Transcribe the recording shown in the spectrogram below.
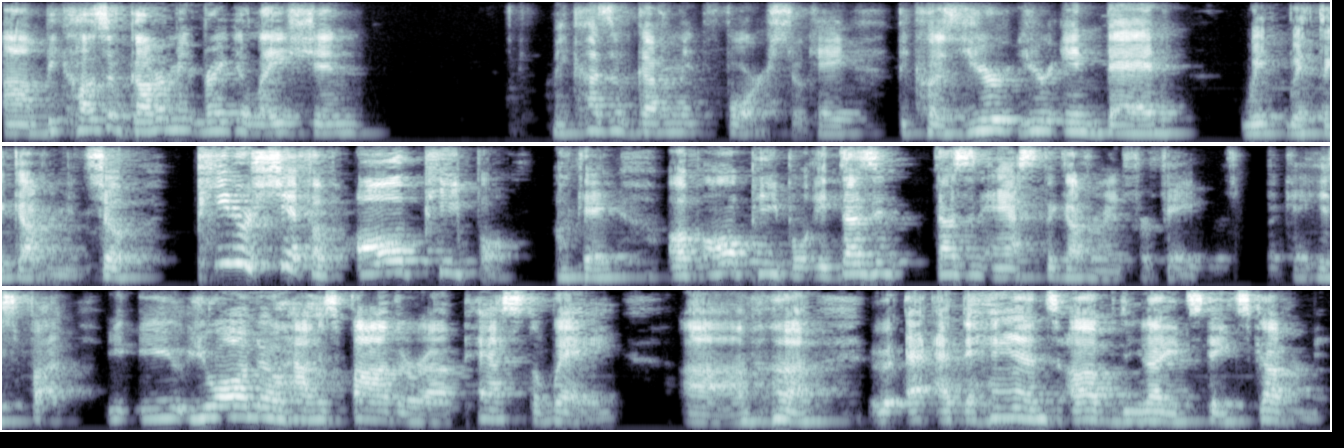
um, because of government regulation, because of government force, okay? Because you're, you're in bed with, with the government. So Peter Schiff of all people, okay, of all people, it doesn't doesn't ask the government for favors. Okay, his fa- you you all know how his father uh, passed away um, at the hands of the United States government.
